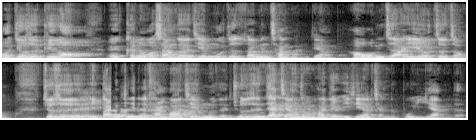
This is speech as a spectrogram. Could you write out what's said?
我就是，譬如说，呃，可能我上这个节目，我就是专门唱反调的。好，我们知道也有这种，就是一般性的谈话节目的，就是人家讲什么，他就一定要讲个不一样的，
